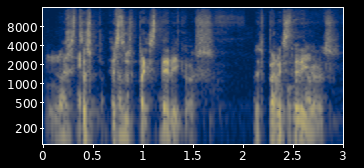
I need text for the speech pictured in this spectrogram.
no esto sé. Es, esto es para histéricos. Es para histéricos.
